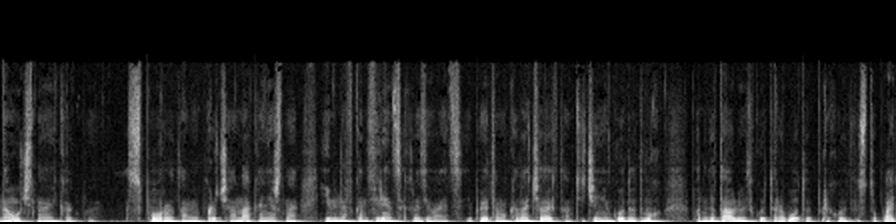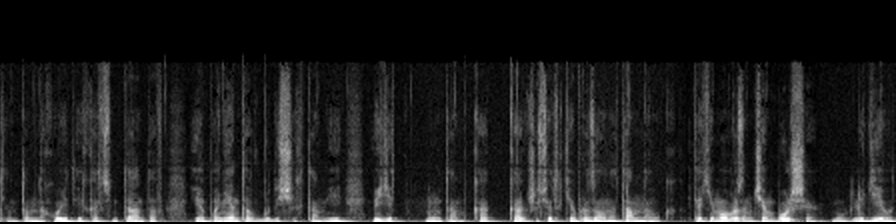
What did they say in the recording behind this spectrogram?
научной как бы спора там и прочее, она, конечно, именно в конференциях развивается. И поэтому, когда человек там в течение года-двух подготавливает какую-то работу, приходит выступать, он там находит и консультантов, и оппонентов будущих там, и видит, ну, там, как, как же все-таки образована там наука. И таким образом, чем больше людей вот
